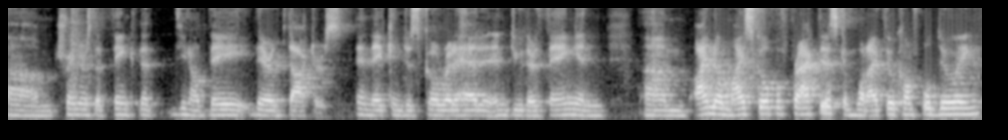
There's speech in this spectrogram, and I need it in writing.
um, trainers that think that you know they they're doctors and they can just go right ahead and, and do their thing. And um, I know my scope of practice and what I feel comfortable doing,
